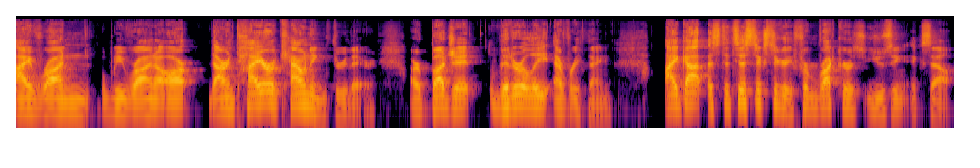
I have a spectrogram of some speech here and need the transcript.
I run we run our our entire accounting through there, our budget, literally everything. I got a statistics degree from Rutgers using Excel.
